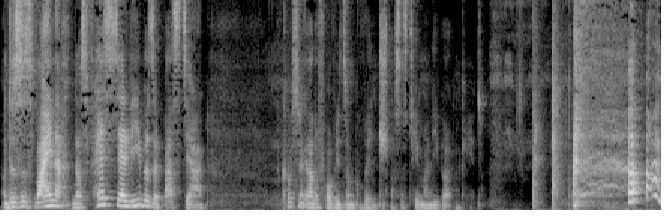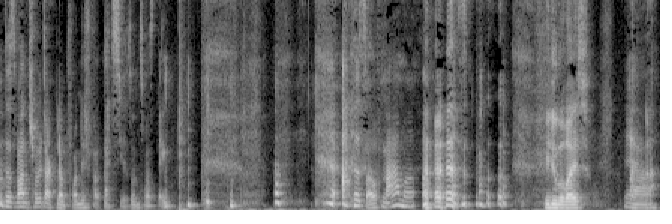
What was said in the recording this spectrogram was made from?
Und es ist Weihnachten, das Fest der Liebe, Sebastian. Du kommst mir gerade vor wie so ein Grinch, was das Thema Liebe angeht. das war ein Schulterklopfer und ich lass hier sonst was denken. Alles Aufnahme. Videobeweis. Ja.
